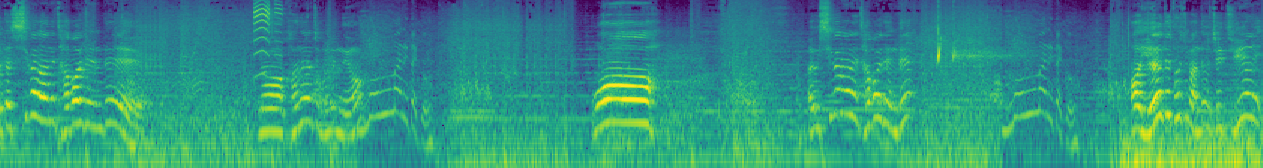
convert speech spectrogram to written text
일단 시간 안에 잡아야 되는데. 야 가능할지 모르겠네요. 목마르다고 와 아, 이거 시간 안에 잡아야 되는데? 아 얘한테 터지면 안 되고 제 뒤에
